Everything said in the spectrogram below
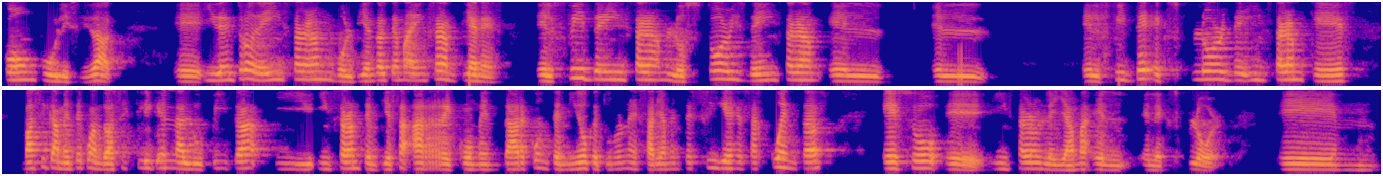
con publicidad. Eh, y dentro de Instagram, volviendo al tema de Instagram, tienes el feed de Instagram, los stories de Instagram, el, el, el feed de Explore de Instagram, que es básicamente cuando haces clic en la lupita y Instagram te empieza a recomendar contenido que tú no necesariamente sigues esas cuentas eso eh, Instagram le llama el, el Explore. Em,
